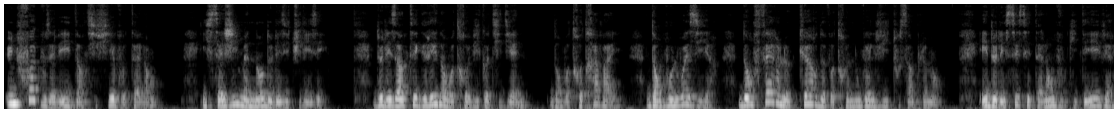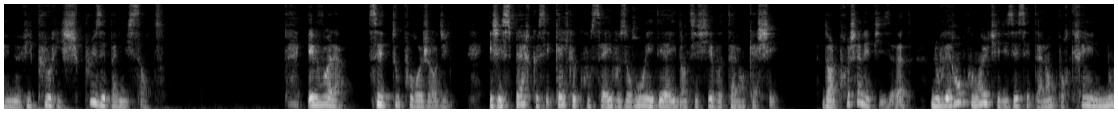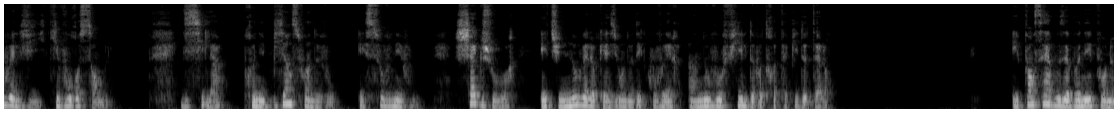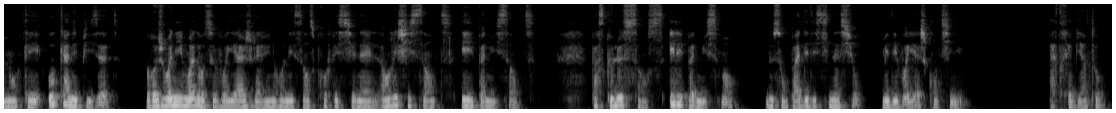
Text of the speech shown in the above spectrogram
Une fois que vous avez identifié vos talents, il s'agit maintenant de les utiliser, de les intégrer dans votre vie quotidienne, dans votre travail, dans vos loisirs, d'en faire le cœur de votre nouvelle vie tout simplement et de laisser ces talents vous guider vers une vie plus riche, plus épanouissante. Et voilà, c'est tout pour aujourd'hui. Et j'espère que ces quelques conseils vous auront aidé à identifier vos talents cachés. Dans le prochain épisode, nous verrons comment utiliser ces talents pour créer une nouvelle vie qui vous ressemble. D'ici là, prenez bien soin de vous et souvenez-vous, chaque jour est une nouvelle occasion de découvrir un nouveau fil de votre tapis de talent. Et pensez à vous abonner pour ne manquer aucun épisode. Rejoignez-moi dans ce voyage vers une renaissance professionnelle enrichissante et épanouissante. Parce que le sens et l'épanouissement ne sont pas des destinations, mais des voyages continus. À très bientôt.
